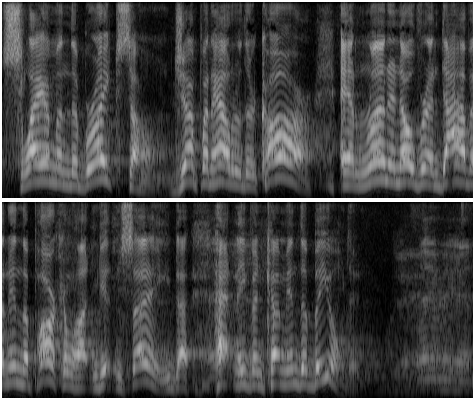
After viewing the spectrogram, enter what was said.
slamming the brakes on, jumping out of their car, and running over and diving in the parking lot and getting saved. Uh, hadn't even come in the building. Amen.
